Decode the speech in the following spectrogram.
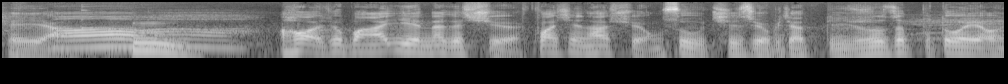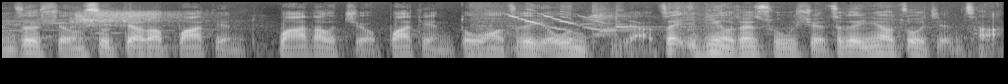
黑啊。嗯。后来就帮他验那个血，发现他血红素其实有比较低，就说这不对哦，你这个血红素掉到八点八到九，八点多哦，这个有问题啊，这一定有在出血，这个一定要做检查。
